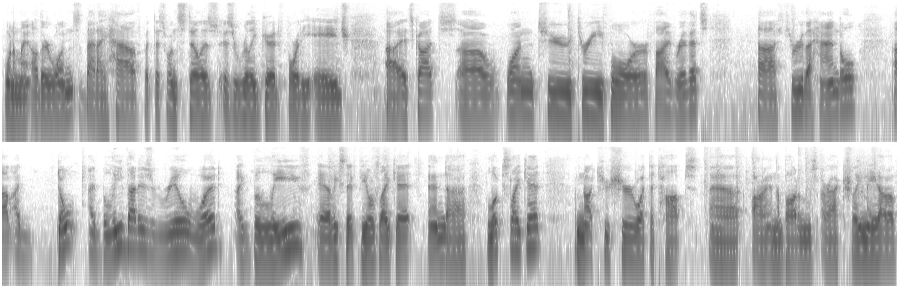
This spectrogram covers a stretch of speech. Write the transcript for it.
one of my other ones that I have, but this one still is, is really good for the age. Uh, it's got uh, one, two, three, four, five rivets uh, through the handle. Um, I don't, I believe that is real wood. I believe, at least it feels like it and uh, looks like it. I'm not too sure what the tops uh, are and the bottoms are actually made out of.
